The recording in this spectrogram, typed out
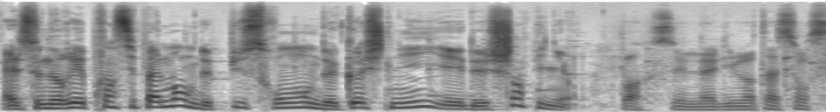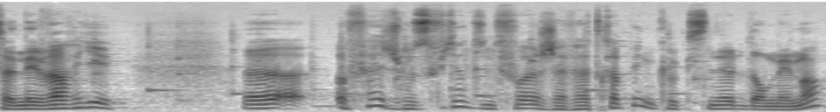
Elle se nourrit principalement de pucerons, de cochenilles et de champignons. Bon, c'est une alimentation saine et variée. Euh, au fait, je me souviens d'une fois, j'avais attrapé une coccinelle dans mes mains.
